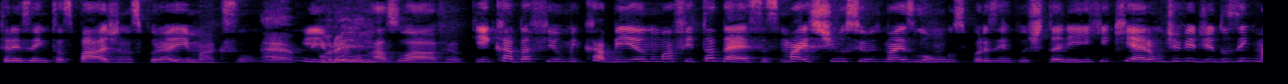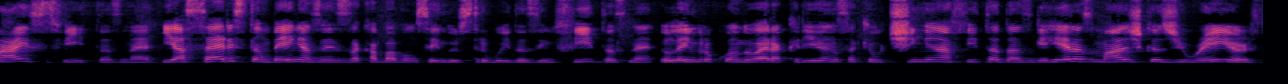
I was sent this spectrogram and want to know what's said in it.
300 páginas por aí, Max? Um É, livro razoável. E cada filme cabia numa fita dessas. Mas tinha os filmes mais longos, por exemplo, Titanic, que eram divididos em mais fitas, né? E as séries também, às vezes, acabavam sendo distribuídas em fitas, né? Eu lembro quando eu era criança que eu tinha a fita das Guerreiras Mágicas de Rayerth,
